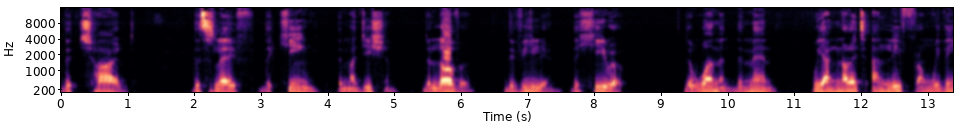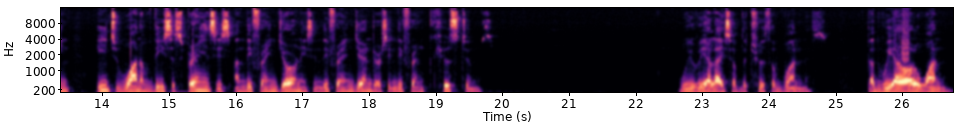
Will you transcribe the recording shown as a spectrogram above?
the child, the slave, the king, the magician, the lover, the villain, the hero, the woman, the man, we acknowledge and live from within each one of these experiences and different journeys in different genders, in different customs, we realize of the truth of oneness, that we are all one.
